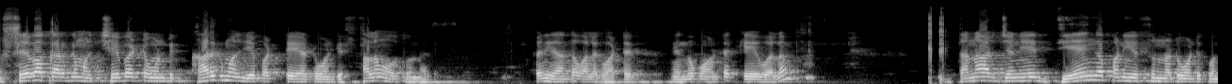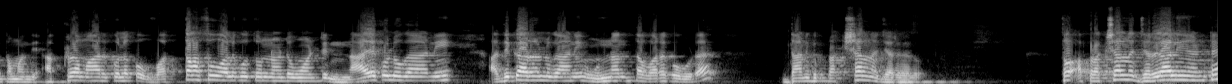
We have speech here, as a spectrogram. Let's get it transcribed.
సేవా కార్యక్రమాలు చేపట్టేటువంటి కార్యక్రమాలు చేపట్టేటువంటి స్థలం అవుతున్నది. కానీ ఇదంతా వాళ్ళకి పట్టేది. ఎందుకు అంటే కేవలం ధనార్జనే ధ్యేయంగా పనిచేస్తున్నటువంటి కొంతమంది అక్రమార్కులకు వత్తాసు వలుగుతున్నటువంటి నాయకులు కానీ అధికారులు కానీ ఉన్నంత వరకు కూడా దానికి ప్రక్షాళన జరగదు. సో ఆ ప్రక్షాళన జరగాలి అంటే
